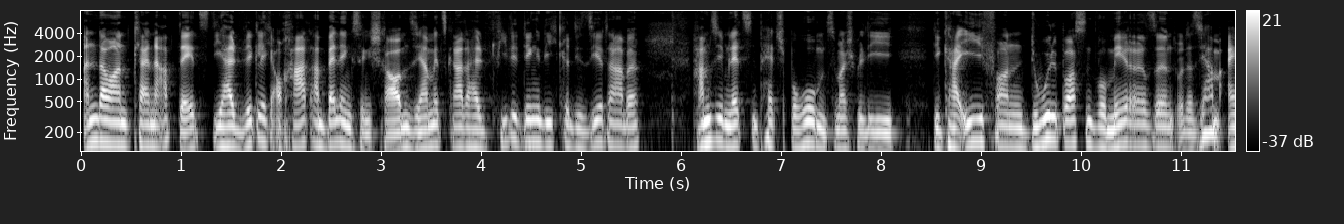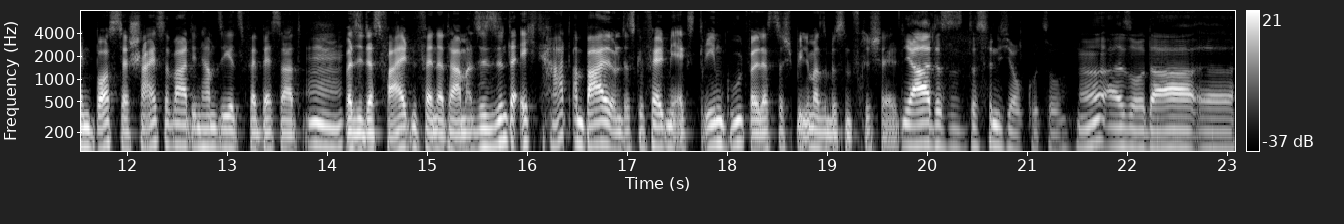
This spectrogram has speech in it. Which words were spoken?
andauernd kleine Updates, die halt wirklich auch hart am Balancing schrauben. Sie haben jetzt gerade halt viele Dinge, die ich kritisiert habe, haben sie im letzten Patch behoben. Zum Beispiel die, die KI von Dual-Bossen, wo mehrere sind, oder sie haben einen Boss, der scheiße war, den haben sie jetzt verbessert, weil sie das Verhalten verändert haben. Also sie sind da echt hart am Ball und das gefällt mir extrem gut, weil das das Spiel immer so ein bisschen frisch hält. ja, das, ist- das finde ich auch gut so. Ne? Also da äh,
